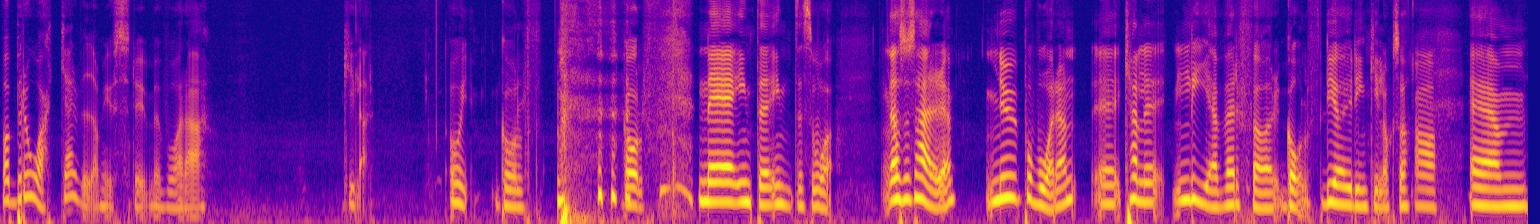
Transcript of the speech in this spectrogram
Vad bråkar vi om just nu med våra killar? Golf. Golf. Nej, inte, inte så. Alltså så här är det. Nu på våren, eh, Kalle lever för golf. Det gör ju din kille också. Ja. Ehm,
